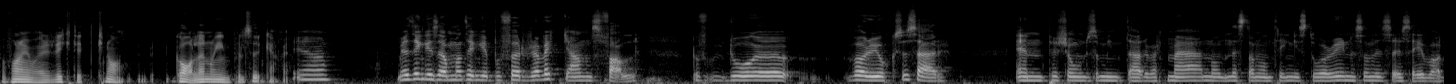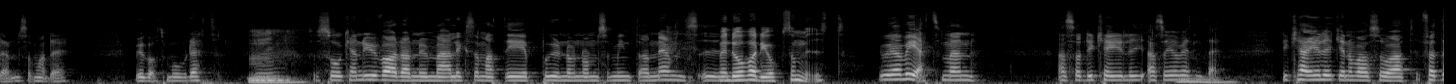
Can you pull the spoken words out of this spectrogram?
Då får han ju vara riktigt galen och impulsiv kanske. Ja. Men jag tänker så här, om man tänker på förra veckans fall. Då, då eh, var det ju också så här en person som inte hade varit med någon, nästan någonting i storyn som visade sig vara den som hade begått mordet. Mm. Så, så kan det ju vara nu med liksom att det är på grund av någon som inte har nämnts i... Men då var det ju också myt. Jo jag vet men Alltså det kan ju, alltså jag vet inte. Det kan ju lika gärna vara så att, för att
